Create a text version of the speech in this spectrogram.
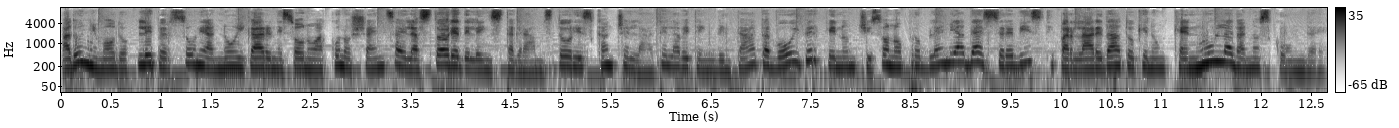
Ad ogni modo le persone a noi care ne sono a conoscenza e la storia delle Instagram stories cancellate l'avete inventata voi perché non ci sono problemi ad essere visti parlare dato che non c'è nulla da nascondere.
